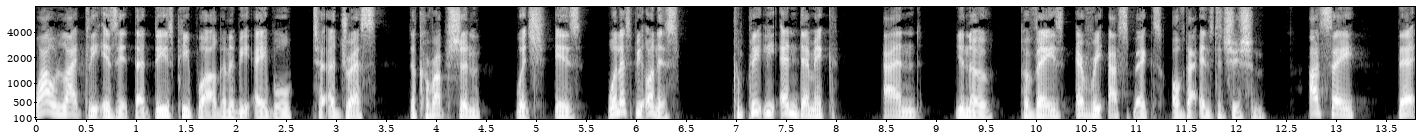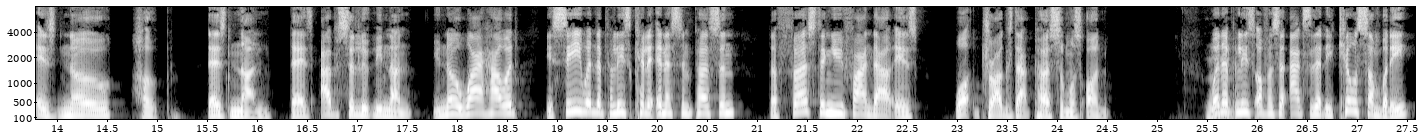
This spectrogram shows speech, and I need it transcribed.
how likely is it that these people are going to be able to address the corruption, which is, well, let's be honest, completely endemic and, you know, pervades every aspect of that institution? I'd say there is no hope. There's none. There's absolutely none. You know why, Howard? You see, when the police kill an innocent person, the first thing you find out is what drugs that person was on. When a hmm. police officer accidentally kills somebody,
